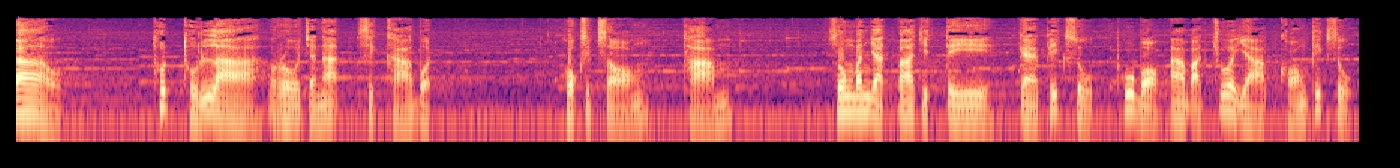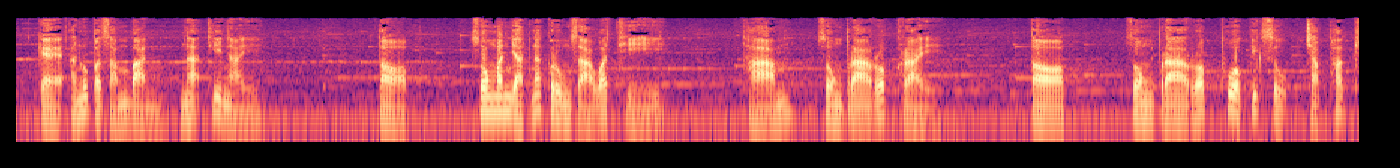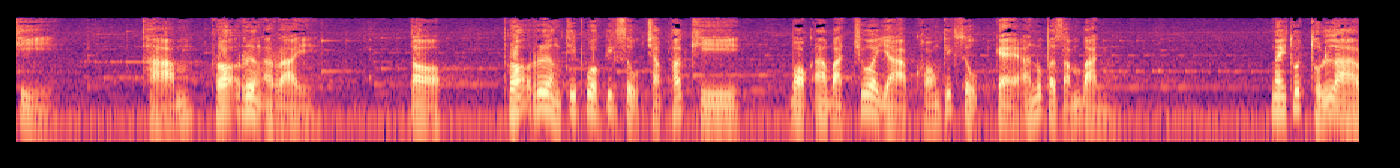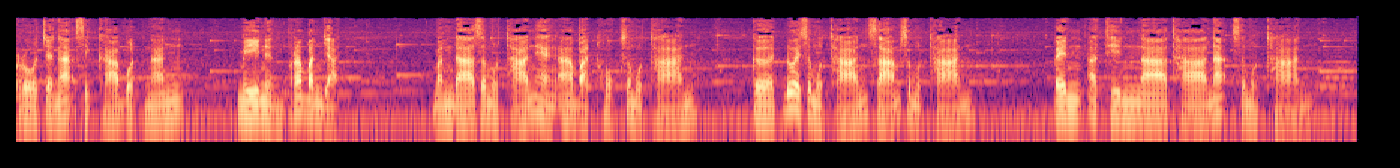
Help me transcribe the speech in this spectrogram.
9. ทุตถุลลาโรจนะสิกขาบท 62. ถาม ทรงบัญญัติปาจิตตีแก่ภิกษุผู้บอกอาบัตชั่วหยาบของภิกษุแก่อนุปสัมบันณที่ไหน ตอบ ทรงบัญญัติณกรุงสาวัตถี ถาม ทรงปรารบใคร ตอบ ทรงปรารบพวกภิกษุฉับพักขี ถามเพราะเรื่องอะไร ตอบ เพราะเรื่องที่พวกภิกษุฉับพักคี บอกอาบัตชั่วหยาบของภิกษุแก่อนุปสัมบัน ในทุตถุลลาโรจนะสิกขาบทนั้น มีหนึ่งพระบัญญัติ บรรดาสมุดฐานแห่งอาบัตหกสมุดฐาน เกิดด้วยสมุดฐานสามสมุดฐาน เป็นอธินนาทานะสมุดฐาน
